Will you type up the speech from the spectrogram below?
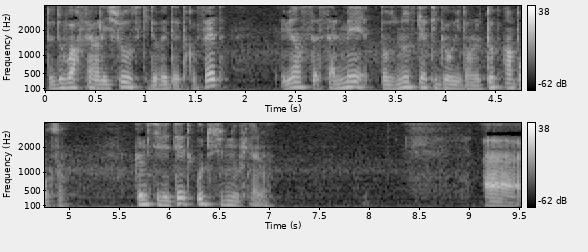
de devoir faire les choses qui devaient être faites, eh bien ça, ça le met dans une autre catégorie, dans le top 1%. Comme s'il était au-dessus de nous finalement. Euh,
